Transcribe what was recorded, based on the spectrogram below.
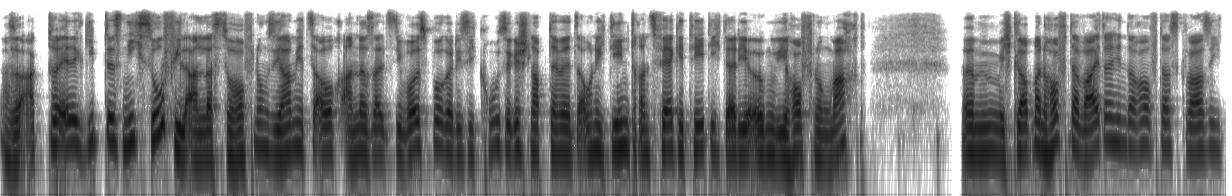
Also aktuell gibt es nicht so viel Anlass zur Hoffnung. Sie haben jetzt auch, anders als die Wolfsburger, die sich Kruse geschnappt haben, jetzt auch nicht den Transfer getätigt, der dir irgendwie Hoffnung macht. Ähm, ich glaube, man hofft da weiterhin darauf, dass quasi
